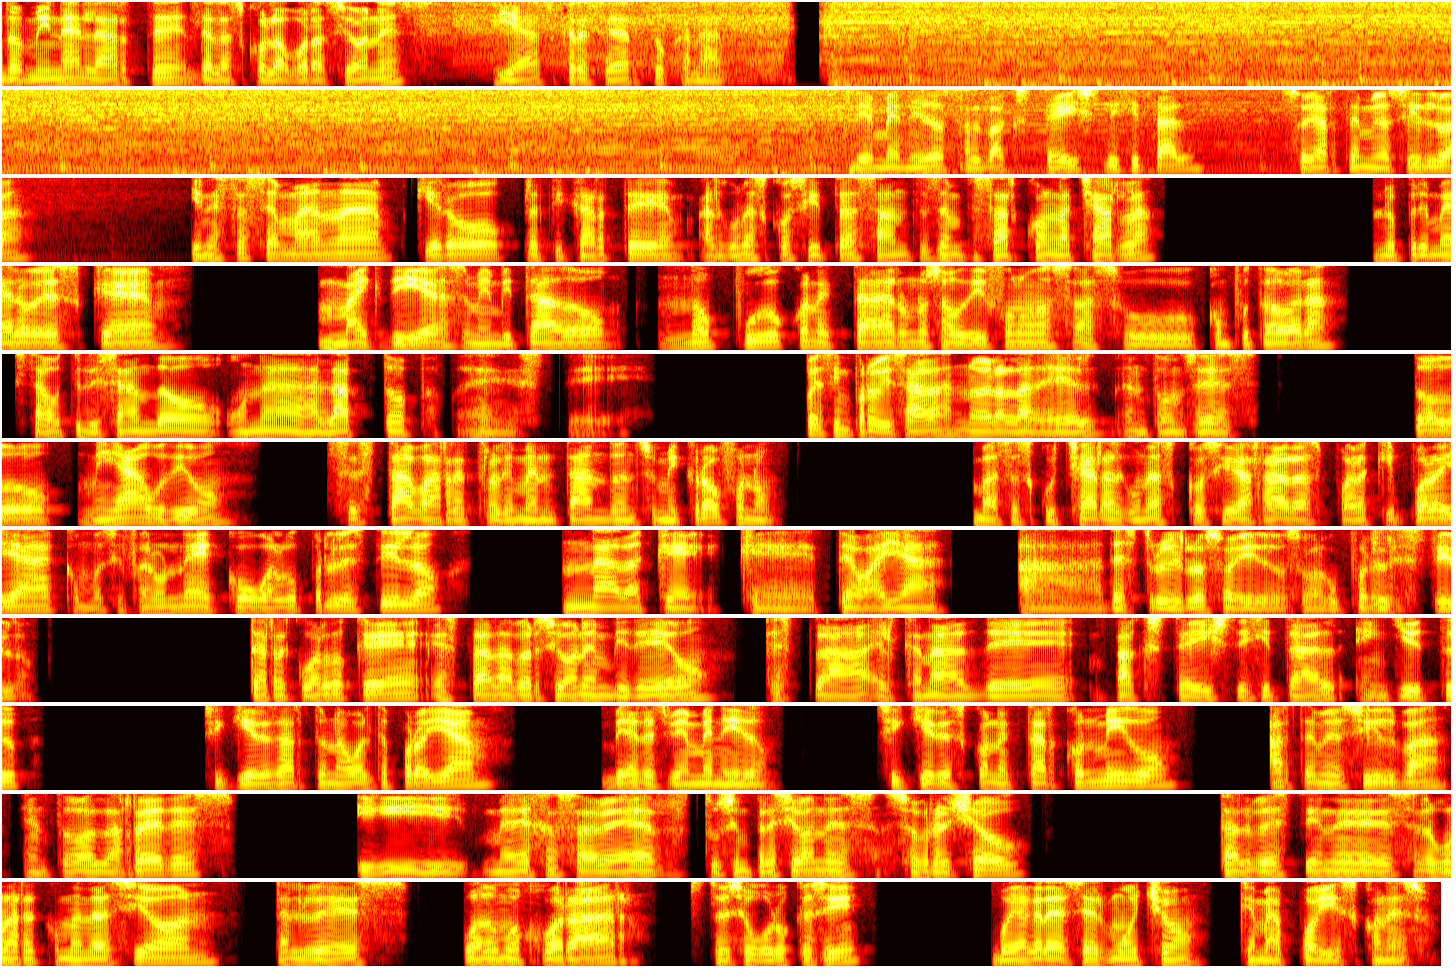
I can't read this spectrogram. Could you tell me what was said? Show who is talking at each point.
Speaker 1: Domina el arte de las colaboraciones y haz crecer tu canal. Bienvenidos al Backstage Digital. Soy Artemio Silva y en esta semana quiero platicarte algunas cositas antes de empezar con la charla. Lo primero es que Mike Díaz, mi invitado, no pudo conectar unos audífonos a su computadora. Estaba utilizando una laptop, este, pues improvisada, no era la de él. Entonces, todo mi audio se estaba retroalimentando en su micrófono. Vas a escuchar algunas cosillas raras por aquí y por allá, como si fuera un eco o algo por el estilo. Nada que, que te vaya a destruir los oídos o algo por el estilo. Te recuerdo que está la versión en video, está el canal de Backstage Digital en YouTube. Si quieres darte una vuelta por allá, eres bienvenido. Si quieres conectar conmigo, Artemio Silva en todas las redes y me dejas saber tus impresiones sobre el show. Tal vez tienes alguna recomendación, tal vez puedo mejorar, estoy seguro que sí. Voy a agradecer mucho que me apoyes con eso.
